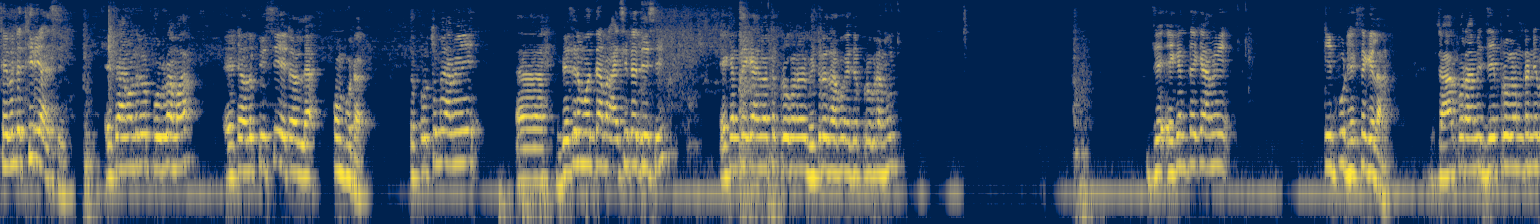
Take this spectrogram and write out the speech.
সেভেন্টি থ্রি আইসি এটা আমাদের প্রোগ্রামার এটা হলো পিসি এটা কম্পিউটার তো প্রথমে আমি বেজের মধ্যে আমার আইসিটা দিয়েছি। এখান থেকে আমি একটা প্রোগ্রামের ভিতরে যাব, এই যে প্রোগ্রামিং যে এখান থেকে আমি ইনপুট হেক্সে গেলাম। যাওয়ার পর আমি যে প্রোগ্রামটা নেব,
